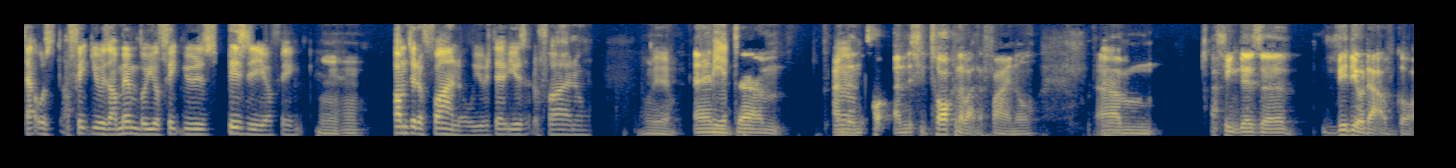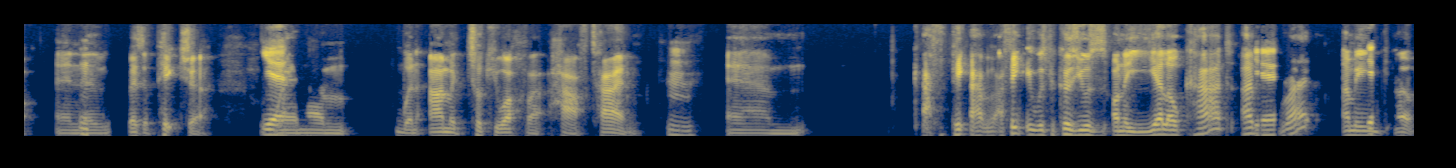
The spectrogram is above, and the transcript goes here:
that was. I think you was. I remember. You I think you was busy. I think. Mm-hmm. Come to the final. You was there. You was at the final. Yeah, and yeah. um, and then and literally talking about the final, mm. um, I think there's a video that I've got, and mm. there's a picture. Yeah. When, um, when Ahmet took you off at half time, mm. um, I think I think it was because you was on a yellow card, yeah. right? I mean, yeah. uh,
